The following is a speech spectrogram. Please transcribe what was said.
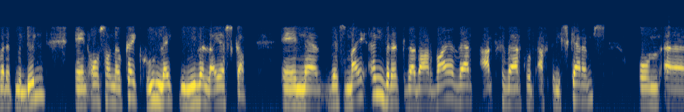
wat dit moet doen en ons sal nou kyk hoe lyk die nuwe leierskap. En uh, dis my indruk dat daar baie werk hard gewerk word agter die skerms om 'n uh,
